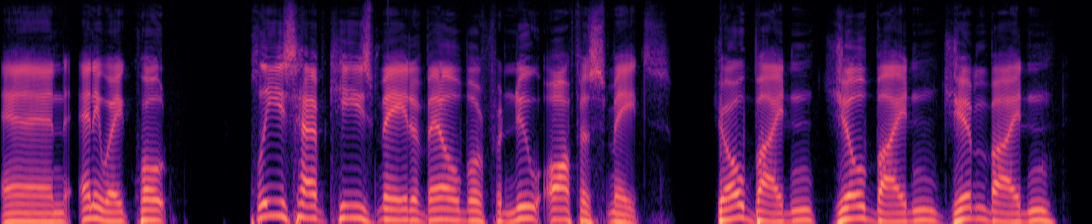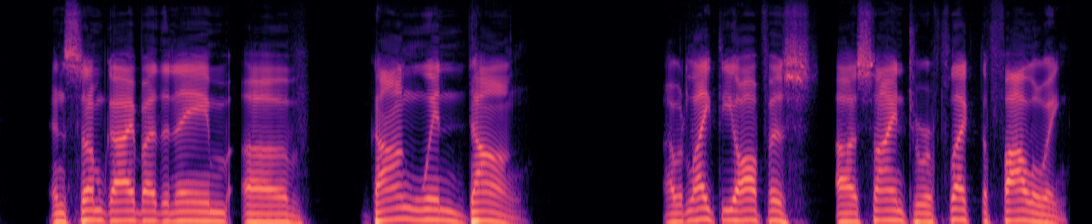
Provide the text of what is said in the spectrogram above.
And anyway, quote, please have keys made available for new office mates Joe Biden, Jill Biden, Jim Biden, and some guy by the name of Gongwen Dong. I would like the office uh, signed to reflect the following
